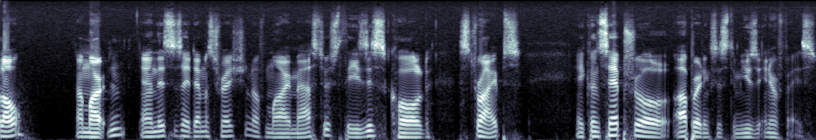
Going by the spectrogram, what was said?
Hello, I'm Martin, and this is a demonstration of my master's thesis called Stripes, a conceptual operating system user interface.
